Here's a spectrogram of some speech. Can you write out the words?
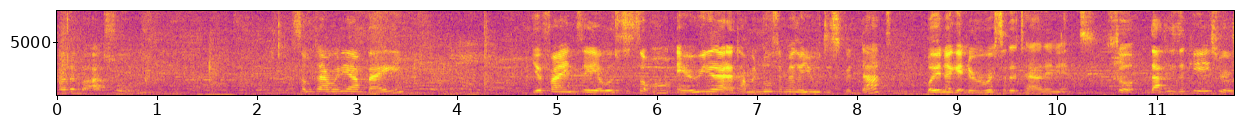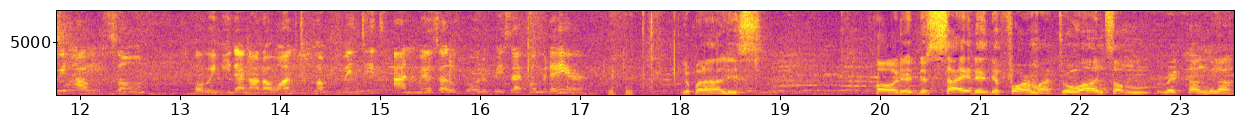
for. Sometimes when you are buying, you find say you will see something and you really like that time, I know something I use this for that, but you don't get the rest of the tile in it. So that is the case where we have some, but we need another one to complement it and may as well look around the place like over there. Look at all this. Oh, the, the side, the, the format. We want something rectangular.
